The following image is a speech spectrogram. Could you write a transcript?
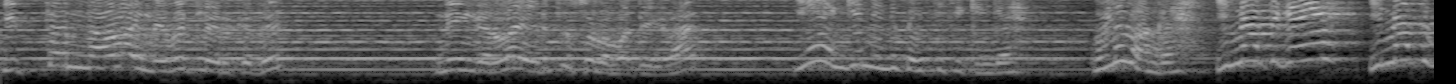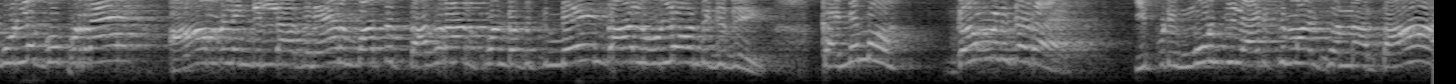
இத்தனை நாளா இந்த வீட்டுல இருக்குது. நீங்க எல்லாம் எடுத்து சொல்ல மாட்டீங்களா? ஏன் எங்க நின்னு பேசிட்டு இருக்கீங்க? உள்ள வாங்க. இன்னத்துக்கு? இன்னத்துக்கு உள்ள கூப்பிடுறேன். ஆம்பளைங்க இல்லாத நேரம் பார்த்து தகராறு பண்றதுக்கு இந்த ஆள் உள்ள வந்துக்குது. கண்ணம்மா கம்மன் கடை. இப்படி மூஞ்சில அடிச்ச மாதிரி சொன்னா தான்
